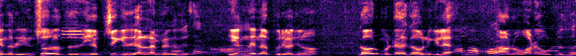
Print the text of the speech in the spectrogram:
எங்களுக்கு இன்சூரன்ஸ் இருக்குது எப்சிக்கு இது எல்லாமே இருக்குது. இருந்து என்ன பிரயோஜனம்? கவர்மெண்ட் அதை கவனிக்கல. அவனை ஓட விட்டுது.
